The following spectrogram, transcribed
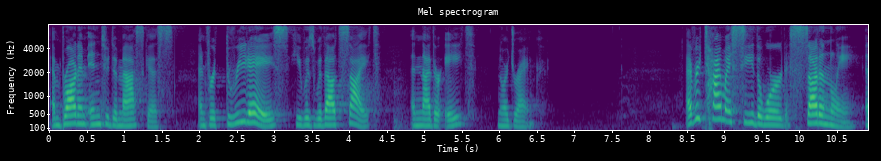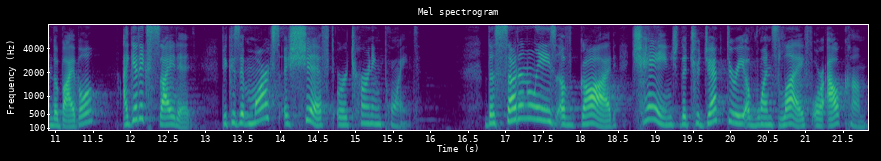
and brought him into Damascus. And for three days he was without sight and neither ate nor drank. Every time I see the word suddenly in the Bible, I get excited because it marks a shift or a turning point. The suddenlies of God change the trajectory of one's life or outcome.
